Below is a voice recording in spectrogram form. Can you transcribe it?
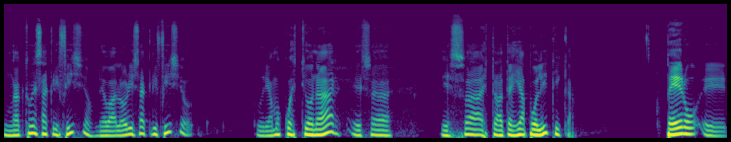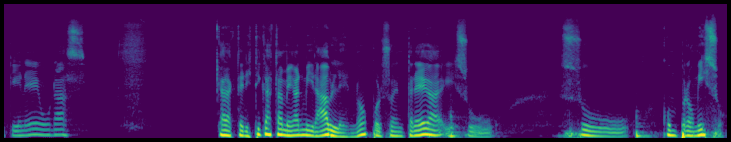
un acto de sacrificio, de valor y sacrificio. Podríamos cuestionar esa, esa estrategia política, pero eh, tiene unas características también admirables, ¿no? Por su entrega y su, su compromiso.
